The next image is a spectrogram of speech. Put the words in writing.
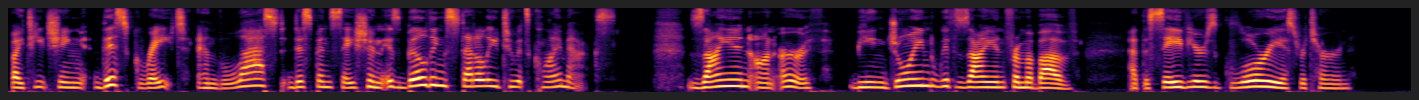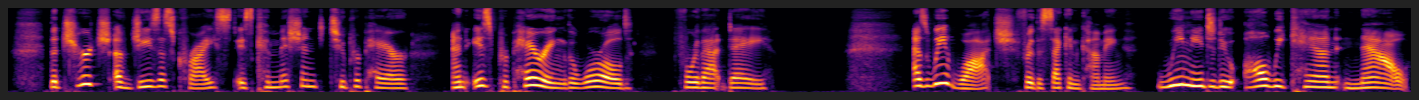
by teaching this great and last dispensation is building steadily to its climax. Zion on earth being joined with Zion from above at the Savior's glorious return. The Church of Jesus Christ is commissioned to prepare and is preparing the world for that day. As we watch for the second coming, we need to do all we can now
